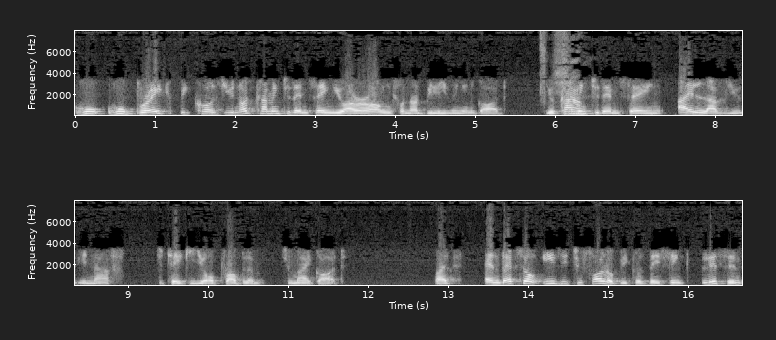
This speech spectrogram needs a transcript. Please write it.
who who break because you're not coming to them saying you are wrong for not believing in God. You're Sure. coming to them saying, "I love you enough to take your problem to my God." Right? And that's so easy to follow because they think, listen,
